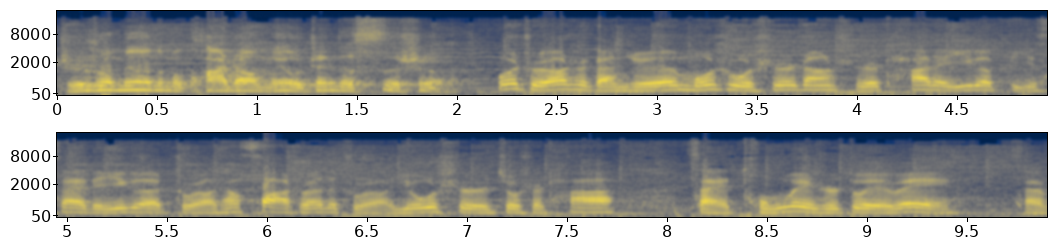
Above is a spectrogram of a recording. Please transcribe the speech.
只是说没有那么夸张，没有真的四射。我主要是感觉魔术师当时他的一个比赛的一个主要，他画出来的主要优势就是他在同位置对位，在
